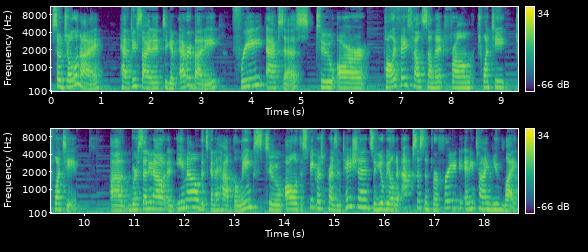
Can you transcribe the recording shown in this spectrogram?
So, Joel and I have decided to give everybody free access to our Polyface Health Summit from 2020. Uh, we're sending out an email that's going to have the links to all of the speakers' presentations, so you'll be able to access them for free anytime you like.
